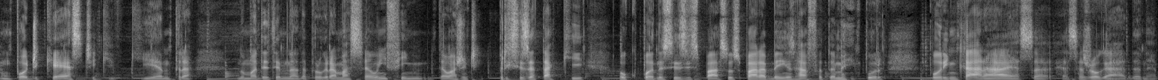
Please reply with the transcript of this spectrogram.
um podcast que, que entra numa determinada programação, enfim. Então a gente precisa estar tá aqui ocupando esses espaços. Parabéns, Rafa, também por, por encarar essa, essa jogada, né?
